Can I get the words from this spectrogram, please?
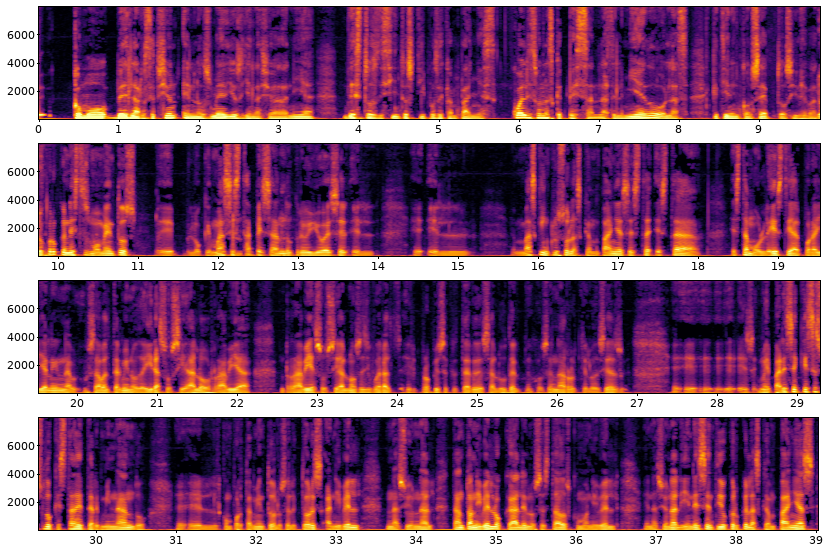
cómo ves la recepción en los medios y en la ciudadanía de estos distintos tipos de campañas? ¿Cuáles son las que pesan? ¿Las del miedo o las que tienen conceptos y debates? Yo creo que en estos momentos eh, lo que más está pesando, creo yo, es el, el, más que incluso las campañas, esta, esta esta molestia, por ahí alguien usaba el término de ira social o rabia, rabia social, no sé si fuera el, propio secretario de salud, del, José Narro, el que lo decía, eh, eh, eh, me parece que eso es lo que está determinando el comportamiento de los electores a nivel nacional, tanto a nivel local en los estados como a nivel nacional, y en ese sentido creo que las campañas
